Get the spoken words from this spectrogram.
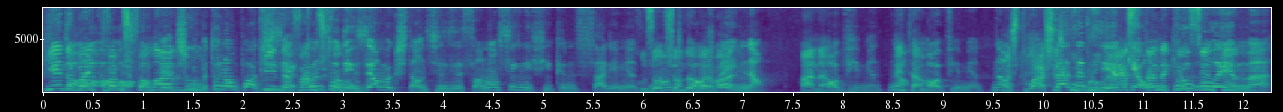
E ainda bem que Oh, oh, vamos oh, oh, falar Pedro, desculpa, do... tu não podes dizer, quando tu falar- dizes é uma questão de civilização, não significa necessariamente Que os outros são da barbárie? Não. Ah, não? Obviamente não. Então. obviamente não. Mas tu achas Estás que o a dizer progresso que é está um naquele problema,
